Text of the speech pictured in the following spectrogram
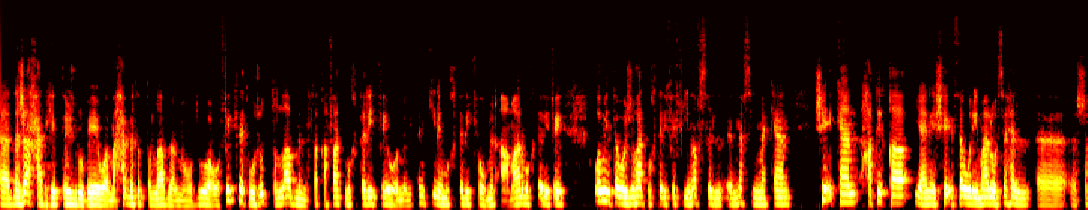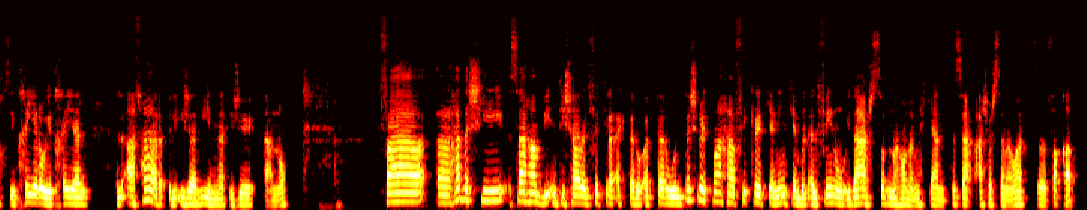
آه، نجاح هذه التجربة ومحبة الطلاب للموضوع وفكرة وجود طلاب من ثقافات مختلفة ومن أمكنة مختلفة ومن أعمار مختلفة ومن توجهات مختلفة في نفس نفس المكان شيء كان حقيقة يعني شيء ثوري ما له سهل آه، الشخص يتخيله ويتخيل الآثار الإيجابية الناتجة عنه. فهذا الشيء ساهم بانتشار الفكرة أكثر وأكثر وانتشرت معها فكرة يعني يمكن بال 2011 صرنا هون بنحكي عن تسع عشر سنوات فقط. آه،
